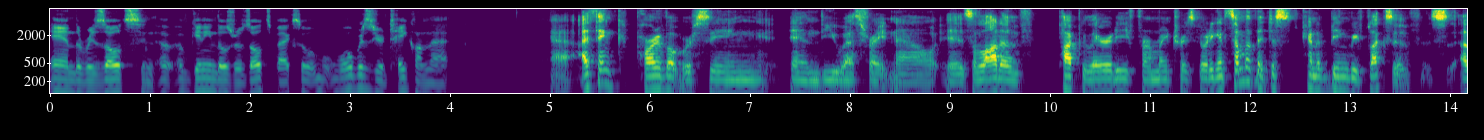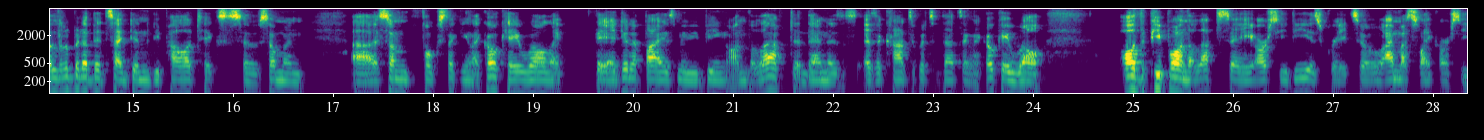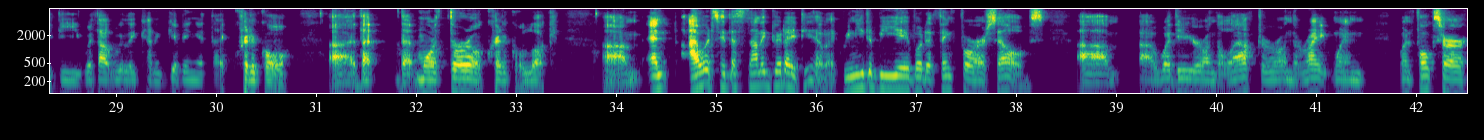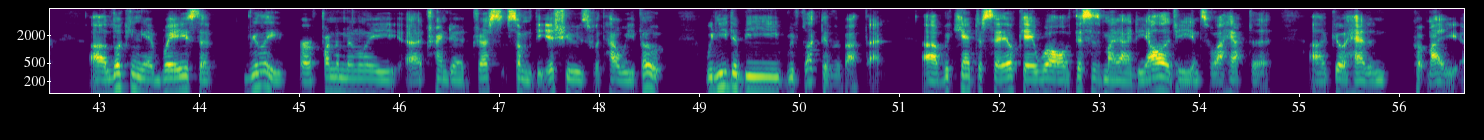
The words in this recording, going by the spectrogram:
and the results and of getting those results back so what was your take on that yeah, I think part of what we're seeing in the US right now is a lot of popularity from ranked choice voting, and some of it just kind of being reflexive. A little bit of it's identity politics. So someone, uh, some folks thinking like, okay, well, like they identify as maybe being on the left, and then as as a consequence of that, saying like, okay, well, all the people on the left say RCV is great, so I must like RCV, without really kind of giving it that critical, uh, that that more thorough critical look. Um, and I would say that's not a good idea. Like we need to be able to think for ourselves um, uh, whether you're on the left or on the right, when when folks are uh, looking at ways that really are fundamentally uh, trying to address some of the issues with how we vote, we need to be reflective about that. Uh, we can't just say, okay, well, this is my ideology, and so I have to uh, go ahead and put my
